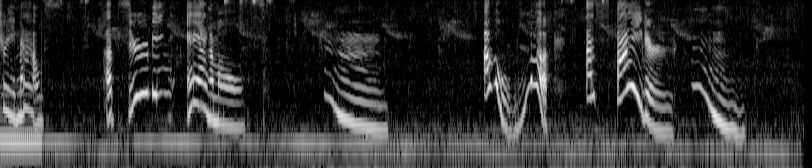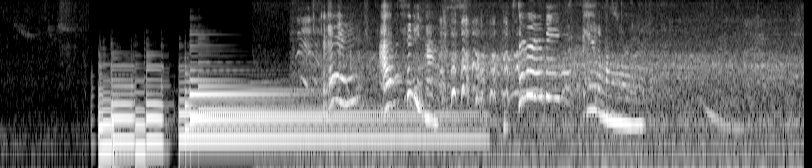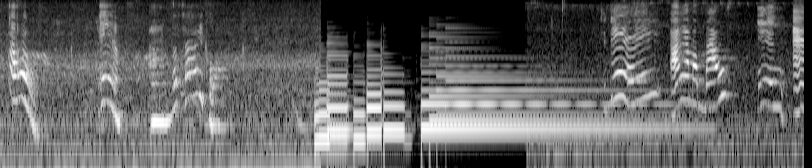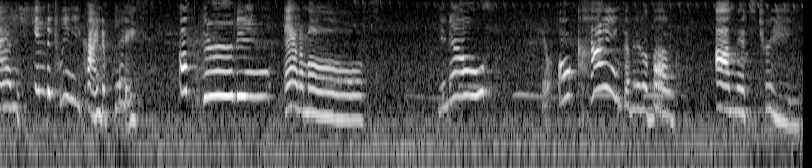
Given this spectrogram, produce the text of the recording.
tree mouse. Observing animals. Hmm. Oh, look! A spider! Hmm. Today I'm a City Mouse. Observing animals. Oh, ants on the sidewalk. Kind of place, observing animals. You know, there are all kinds of little bugs on this tree.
